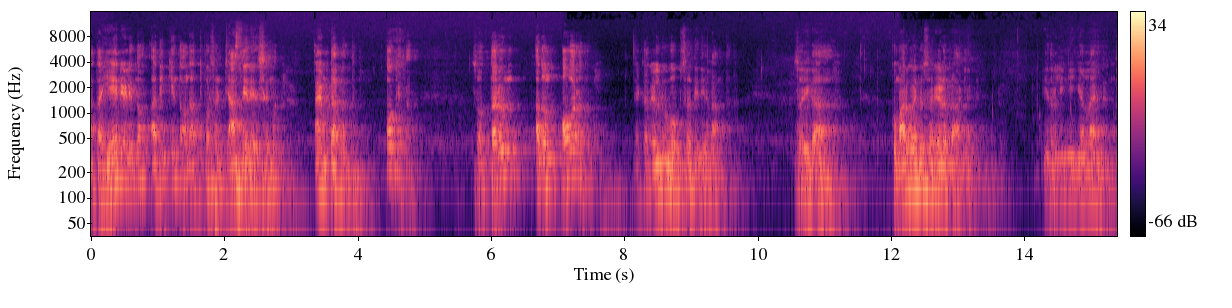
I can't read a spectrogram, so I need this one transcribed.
ಆತ ಏನು ಹೇಳಿದ್ನೋ ಅದಕ್ಕಿಂತ ಒಂದು ಹತ್ತು ಪರ್ಸೆಂಟ್ ಜಾಸ್ತಿ ಇದೆ ಸಿನಿಮಾ. ಐ ಆಮ್ ಡನ್ ಅಂತ. ಓಕೆ ತಾತ. ಸೊ ತರುಣ್ ಅದೊಂದು ಪವರ್ ಅದು. ಯಾಕಂದ್ರೆ ಎಲ್ಲರೂ ಒಪ್ಸೋದಿದೆಯಲ್ಲ ಅಂತ. ಸೊ ಈಗ ಕುಮಾರ್ ಗೋವಿಂದ ಸರ್ ಹೇಳಿದ್ರು ಆಗಲೇ, ಇದರಲ್ಲಿ ಇದೆ ಅಂತ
